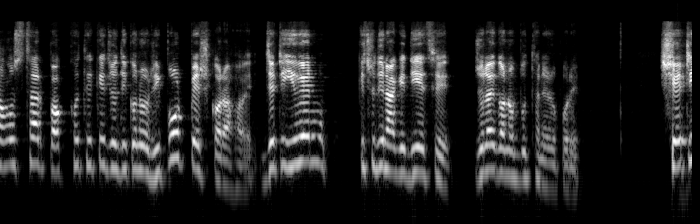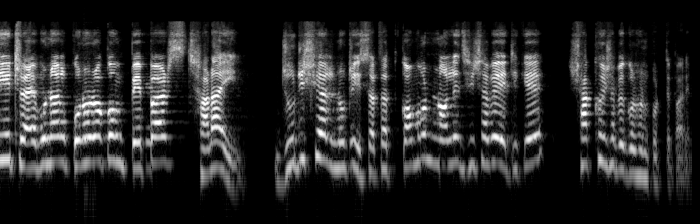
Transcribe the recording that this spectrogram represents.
সংস্থার পক্ষ থেকে যদি কোনো রিপোর্ট পেশ করা হয়, যেটি ইউএন কিছুদিন আগে দিয়েছে জুলাই গণঅভ্যুত্থানের উপরে, সেটি ট্রাইব্যুনাল কোন রকম পেপারস ছাড়াই জুডিশিয়াল নোটিশ অর্থাৎ কমন নলেজ হিসাবে এটিকে সাক্ষ্য হিসাবে গ্রহণ করতে পারে।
